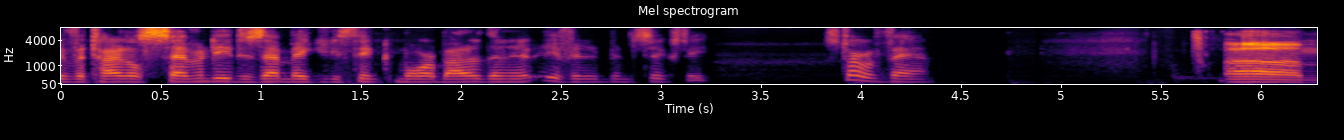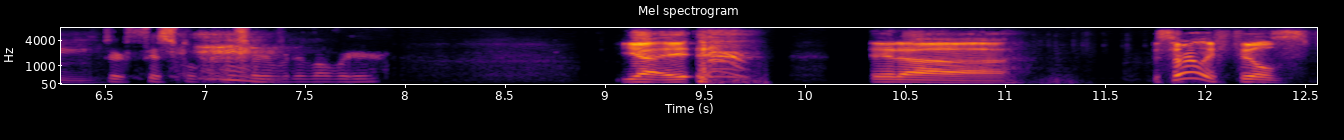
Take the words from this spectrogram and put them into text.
if a title's 70, does that make you think more about it than if it had been 60? Start with Van. Um, They're fiscal conservative over here. yeah, it it uh it certainly feels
